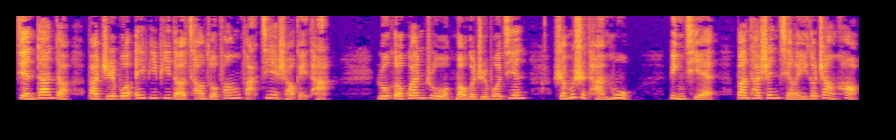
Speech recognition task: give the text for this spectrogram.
简单的把直播 APP 的操作方法介绍给他，如何关注某个直播间，什么是弹幕，并且帮他申请了一个账号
